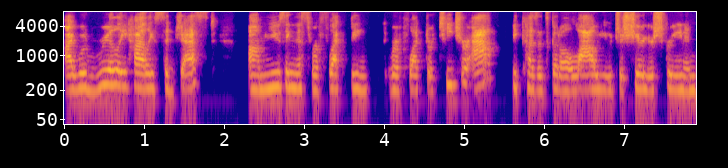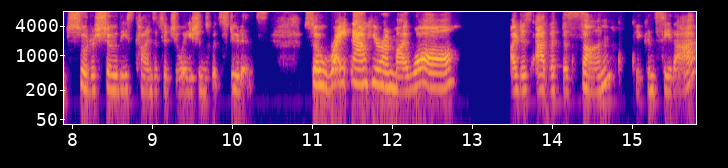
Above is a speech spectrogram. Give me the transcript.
I would really highly suggest um, using this reflecting reflector teacher app because it's going to allow you to share your screen and sort of show these kinds of situations with students. So right now here on my wall, I just added the sun. You can see that.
